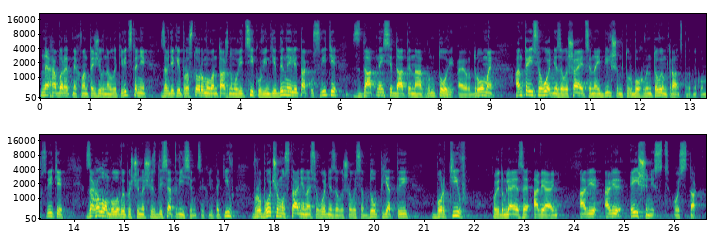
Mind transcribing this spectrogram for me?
негабаритних вантажів на великій відстані завдяки просторому вантажному відсіку. Він єдиний літак у світі здатний сідати на ґрунтові аеродроми. Антей сьогодні залишається найбільшим турбогвинтовим транспортником в світі. Загалом було випущено 68 цих літаків. В робочому стані на сьогодні залишилося до п'яти бортів. Повідомляє The Avia... Aviationist. Ось так.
